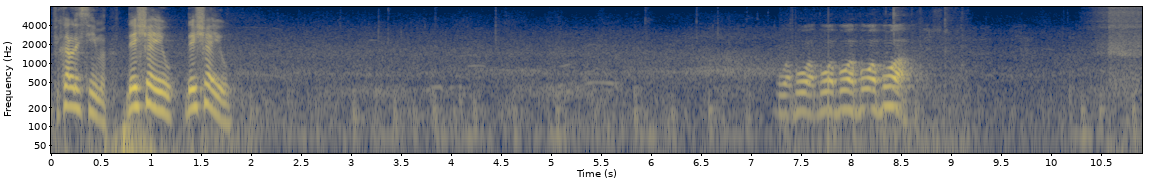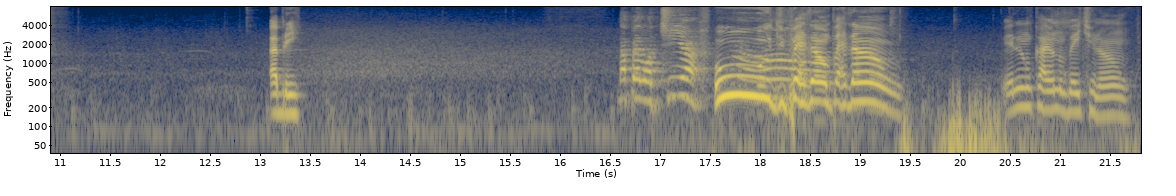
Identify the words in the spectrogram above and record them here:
fica lá em cima. Deixa eu, deixa eu. Boa, boa, boa, boa, boa, boa. Abri. Na pelotinha. Uh, de perdão, perdão. Ele não caiu no bait, não.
